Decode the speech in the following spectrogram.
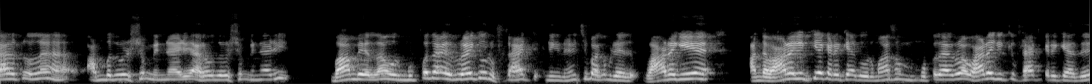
காலத்துலலாம் ஐம்பது வருஷம் முன்னாடி அறுபது வருஷம் முன்னாடி பாம்பேலாம் ஒரு முப்பதாயிரம் ரூபாய்க்கு ஒரு ஃப்ளாட் நீங்கள் நினச்சி பார்க்க முடியாது. வாடகையே அந்த வாடகைக்கே கிடைக்காது. ஒரு மாதம் முப்பதாயிரம் ரூபா வாடகைக்கு ஃப்ளாட் கிடைக்காது.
